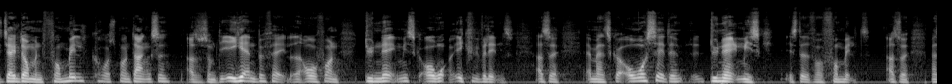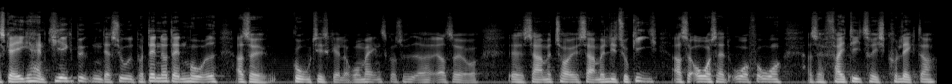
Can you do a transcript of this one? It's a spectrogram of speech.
De talte om en formel korrespondence, altså som de ikke anbefalede, overfor en dynamisk ekvivalens. Altså, at man skal oversætte dynamisk i stedet for formelt. Altså, man skal ikke have en kirkebygning, der ser ud på den og den måde, altså gotisk eller romansk osv., altså øh, samme tøj, samme liturgi, altså oversat ord for ord, altså fejditrisk kollektor,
